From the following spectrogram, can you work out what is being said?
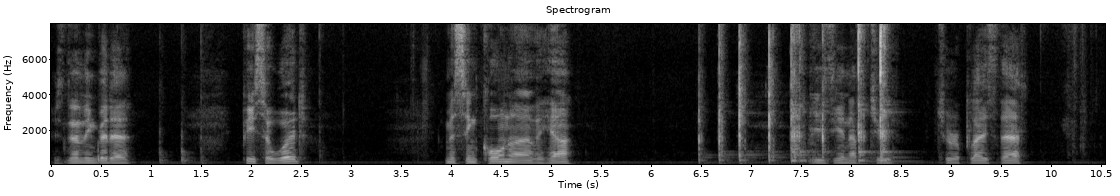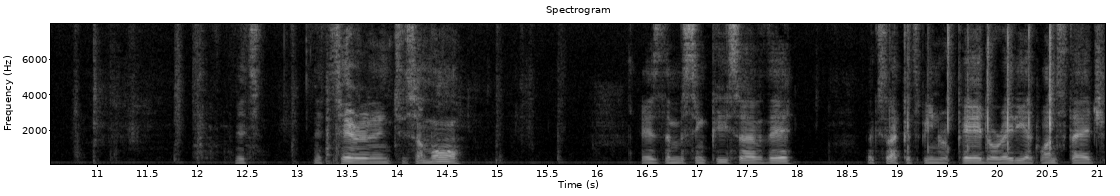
There's nothing but a piece of wood missing corner over here. Easy enough to to replace that. Let's let's tear it into some more. There's the missing piece over there. Looks like it's been repaired already at one stage.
